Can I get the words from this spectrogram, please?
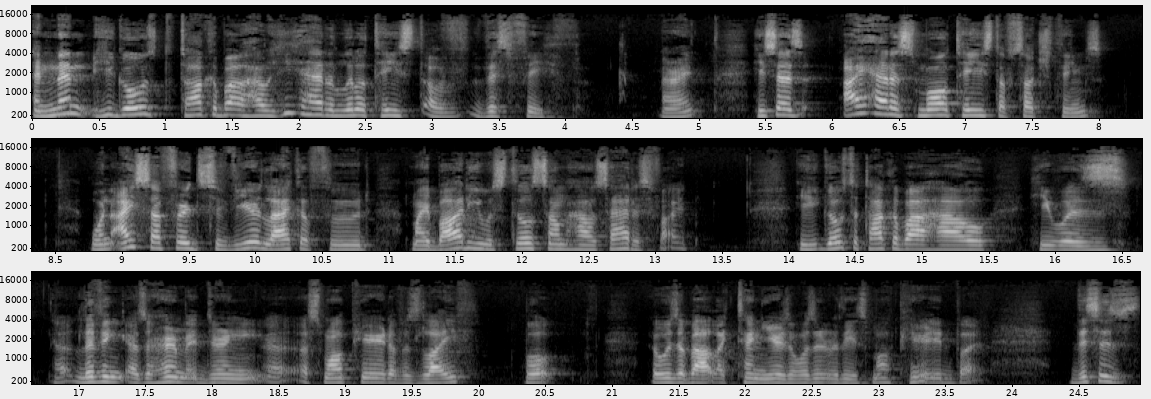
And then he goes to talk about how he had a little taste of this faith. All right? He says, I had a small taste of such things. When I suffered severe lack of food, my body was still somehow satisfied. He goes to talk about how he was uh, living as a hermit during a small period of his life. Well, it was about like 10 years. It wasn't really a small period, but this is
